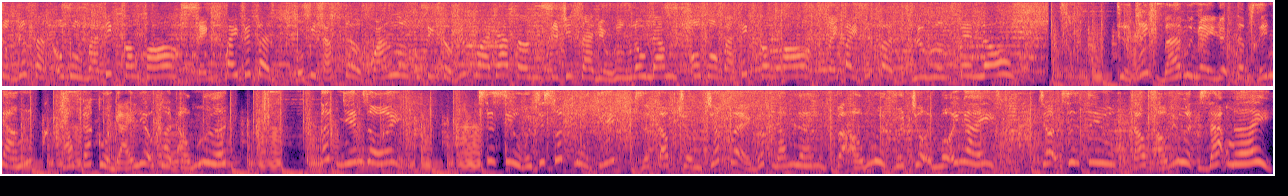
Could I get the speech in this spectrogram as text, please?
dùng nước giặt Omomatic Comfort. Đánh bay vết bẩn. 48 giờ khóa hương cùng tinh dầu nước hoa đa tầng Từ chuyên gia điều hương lâu năm Omomatic Comfort. Giấy bay vết bẩn, lưu hương bền lâu. Thử thách 30 ngày luyện tập dưới nắng. Tóc các cô gái liệu còn ống mượt. Tất nhiên rồi. Xe siêu với chiết xuất bù kết Giúp tóc trông chắc khỏe gấp 5 lần Và ống mượt vượt trội mỗi ngày. Chọn sân siêu Tóc ống mượt dạng ngời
